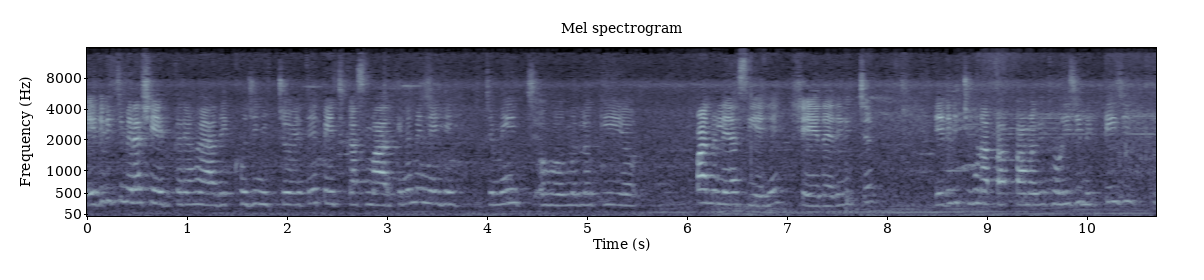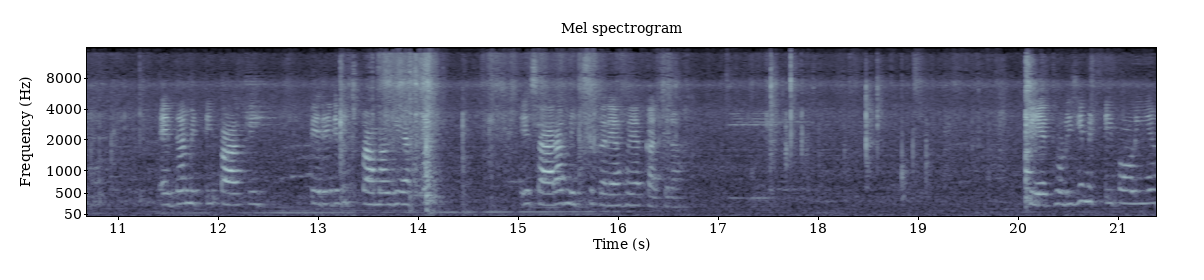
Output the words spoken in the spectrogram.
ਇਹਦੇ ਵਿੱਚ ਮੇਰਾ ਸ਼ੇਡ ਕਰਿਆ ਹੋਇਆ ਦੇਖੋ ਜੀ ਨੀਚੋਂ ਇਹ ਤੇ ਪੇਚਕਸ ਮਾਰ ਕੇ ਨਾ ਮੈਨੇ ਇਹ ਜਮੀ ਚ- ਉਹ ਮਤਲਬ ਕਿ ਅਹ, ਭੰਨ ਲਿਆ ਸੀ ਇਹ ਸ਼ੇਡ ਇਹਦੇ ਵਿੱਚ। ਇਹਦੇ ਵਿੱਚ ਹੁਣ ਆਪਾਂ ਪਾਵਾਂਗੇ ਥੋੜੀ ਜੀ ਮਿੱਟੀ ਜੀ। ਇਦਾਂ ਮਿੱਟੀ ਪਾ ਕੇ ਫਿਰ ਇਹਦੇ ਵਿੱਚ ਪਾਵਾਂਗੇ ਆਪਾਂ ਇਹ ਸਾਰਾ ਮਿਕਸ ਕਰਿਆ ਹੋਇਆ ਕਚਰਾ। ਫੇਰ ਥੋੜੀ ਜੀ ਮਿੱਟੀ ਪਾਉਣੀ ਆ।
